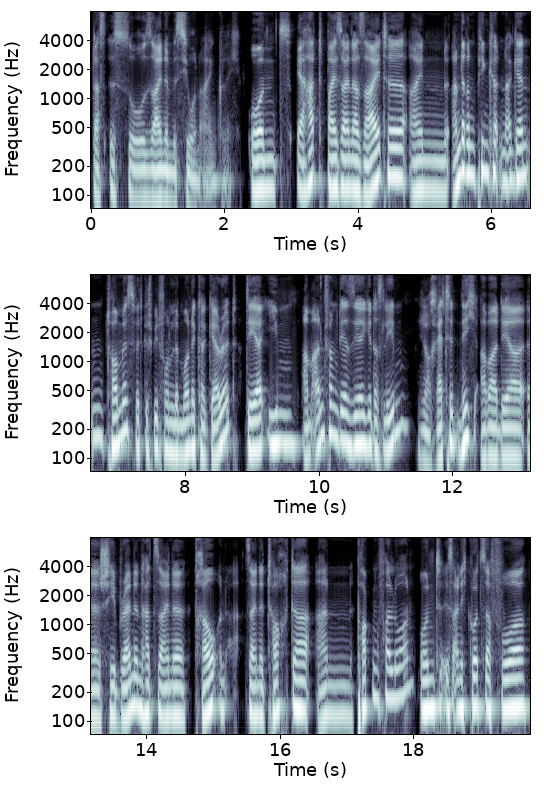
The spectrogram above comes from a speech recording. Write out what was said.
Das ist so seine Mission eigentlich. Und er hat bei seiner Seite einen anderen Pinkerton-Agenten, Thomas, wird gespielt von LeMonica Garrett, der ihm am Anfang der Serie das Leben, ja, rettet nicht, aber der äh, Shea Brandon hat seine Frau und seine Tochter an Pocken verloren und ist eigentlich kurz davor,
